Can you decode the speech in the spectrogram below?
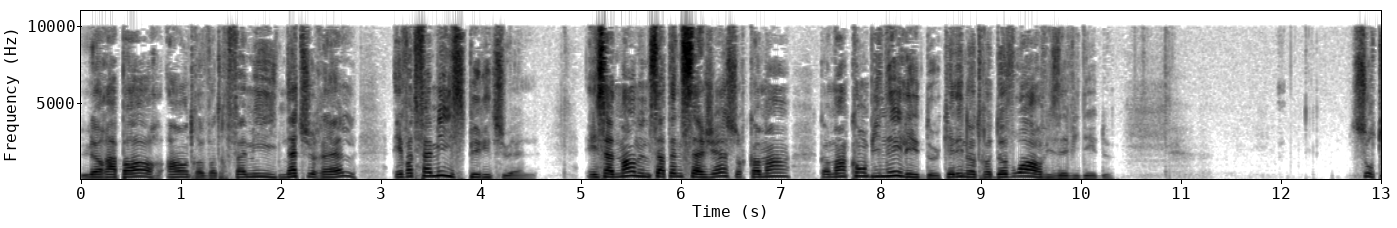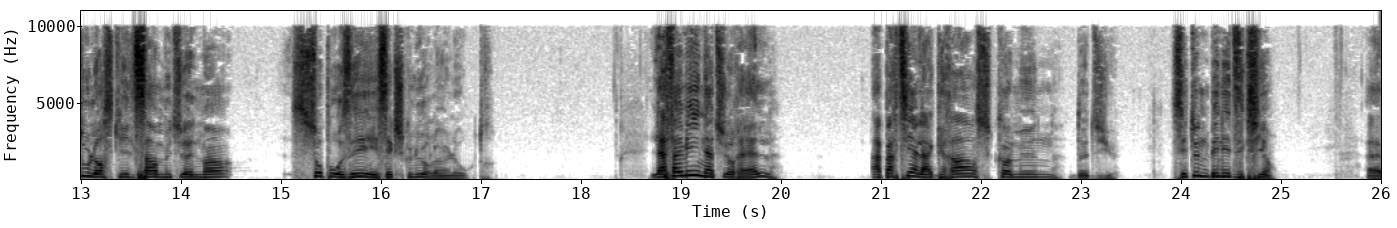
le rapport entre votre famille naturelle et votre famille spirituelle. Et ça demande une certaine sagesse sur comment, comment combiner les deux, quel est notre devoir vis-à-vis des deux? Surtout lorsqu'ils semblent mutuellement s'opposer et s'exclure l'un l'autre. La famille naturelle appartient à la grâce commune de Dieu. C'est une bénédiction. Euh,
